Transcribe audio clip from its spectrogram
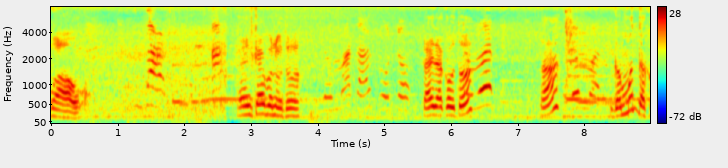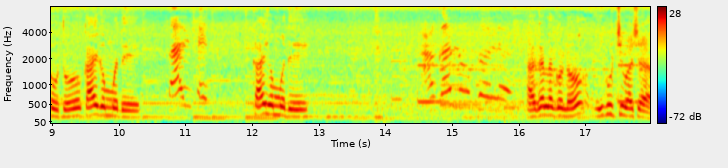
वाव अयंश काय बनवतो? काय दाखवतो? हा? गंमत दाखवतो. काय गंमत आहे? काय गंमत आहे? अगं लगलो ही कुठची भाषा?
